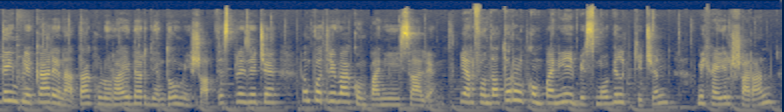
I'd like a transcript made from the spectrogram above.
de implicare în atacul Ryder din 2017 împotriva companiei sale. Iar fondatorul companiei Bismobil Kitchen, Mihail Sharan,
